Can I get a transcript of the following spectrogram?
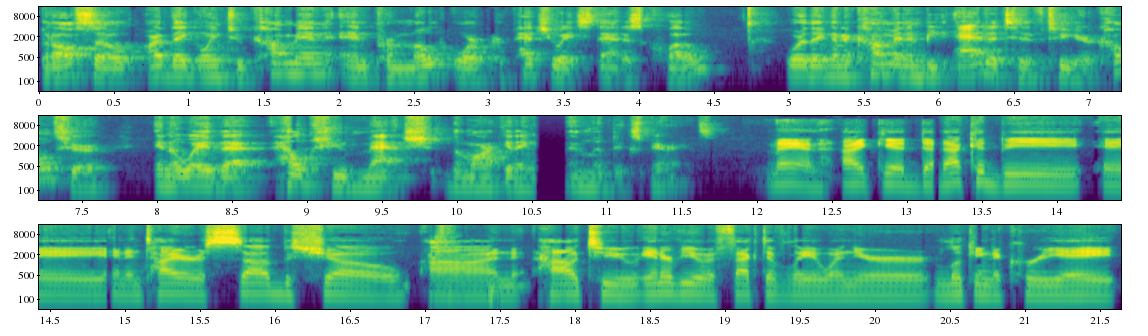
but also are they going to come in and promote or perpetuate status quo? Or are they going to come in and be additive to your culture in a way that helps you match the marketing and lived experience? Man, I could that could be a an entire sub show on how to interview effectively when you're looking to create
